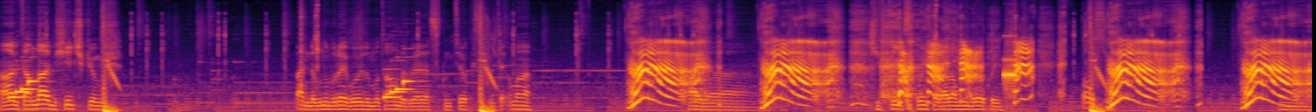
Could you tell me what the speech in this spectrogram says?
Aa bir tane daha bir şey çıkıyormuş. Ben de bunu buraya koydum mu tamamdır böyle sıkıntı yok sıkıntı etme bana. Hayda. Çifte x point var adam bunu buraya koyayım. Olsun. Hmm.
